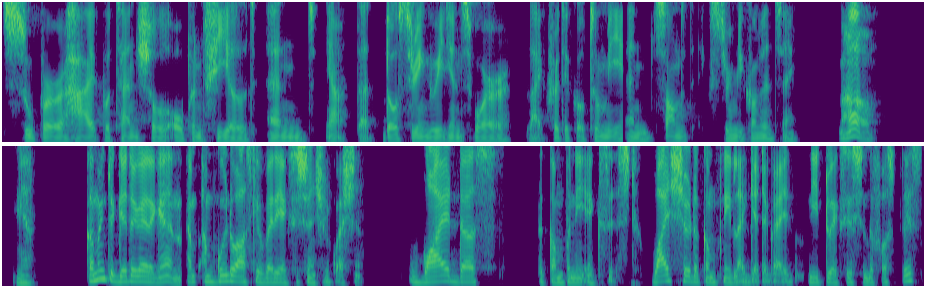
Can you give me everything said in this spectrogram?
super high potential open field. And yeah, that those three ingredients were like critical to me and sounded extremely convincing. Wow. Yeah. Coming to Get It again, I'm, I'm going to ask you a very existential question. Why does the company exist? Why should a company like Get Your Guide need to exist in the first place?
